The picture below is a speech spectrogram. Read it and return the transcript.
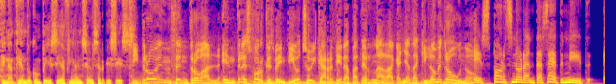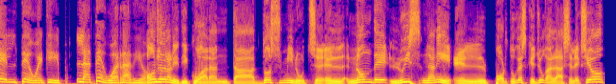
Financiando con PSA Financial Services. Citroën Centroval, en Tres Forques 28 y carretera paterna a la Cañada kilómetro 1. Esports 97 nit, el teu equip, la teua ràdio. 11 de la nit i 42 minuts. El nom de Luis Nani, el portuguès que juga en la selecció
